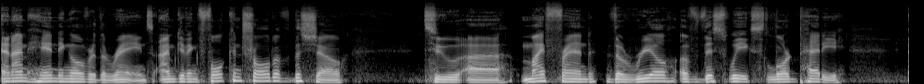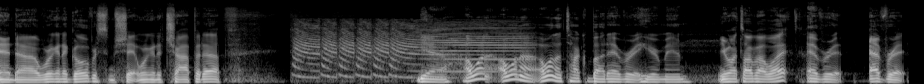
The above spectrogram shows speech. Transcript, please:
and I'm handing over the reins. I'm giving full control of the show to uh, my friend, the real of this week's Lord Petty, and uh, we're gonna go over some shit. We're gonna chop it up. Yeah, I want I want to I want to talk about Everett here, man. You want to talk about what? Everett. Everett.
